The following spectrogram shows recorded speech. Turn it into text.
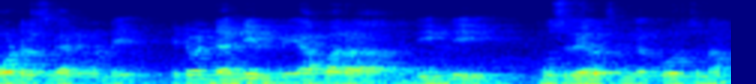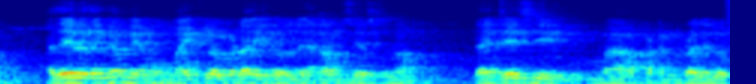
హోటల్స్ కానివ్వండి ఎటువంటి అన్ని వ్యాపార దీన్ని మూసివేయవలసిందిగా కోరుతున్నాం అదేవిధంగా మేము మైక్లో కూడా ఈరోజు అనౌన్స్ చేస్తున్నాం. దయచేసి మా పట్టణ ప్రజలు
